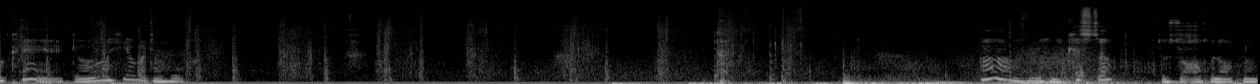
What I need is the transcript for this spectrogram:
Okay, gehen wir mal hier weiter hoch. Ah, noch eine Kiste. Das ist doch auch in Ordnung.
